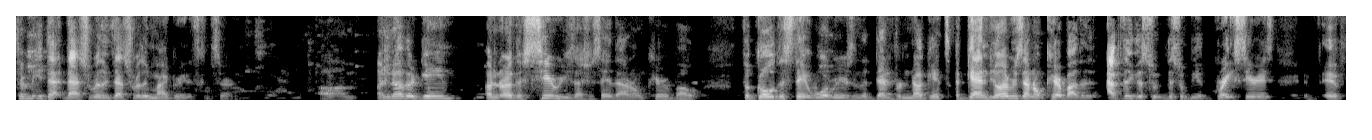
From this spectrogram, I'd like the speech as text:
to me, that that's really that's really my greatest concern. Um, another game, another series, I should say, that I don't care about the Golden State Warriors and the Denver Nuggets. Again, the only reason I don't care about this, I think this would this would be a great series if if,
